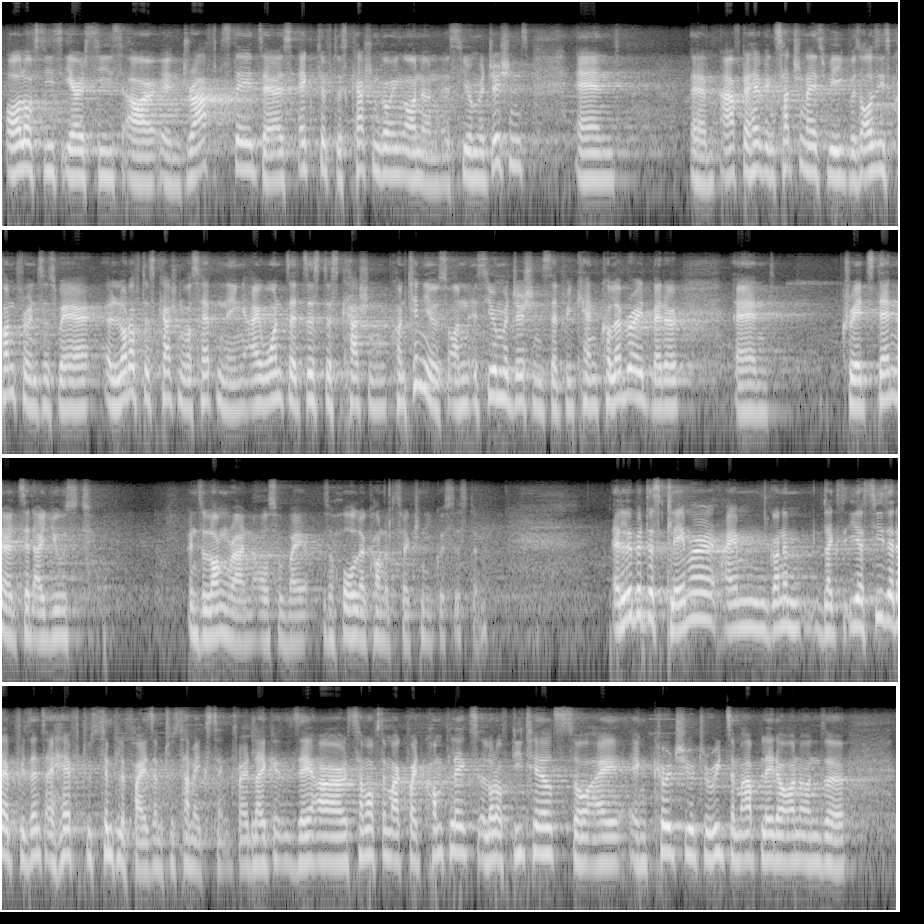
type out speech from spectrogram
all of these ERCs are in draft state. There is active discussion going on on Ethereum Magicians. And um, after having such a nice week with all these conferences where a lot of discussion was happening, I want that this discussion continues on Ethereum Magicians, that we can collaborate better and create standards that are used in the long run also by the whole account abstraction ecosystem a little bit disclaimer, I'm gonna, like the ERCs that I present, I have to simplify them to some extent, right? Like they are, some of them are quite complex, a lot of details, so I encourage you to read them up later on on the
